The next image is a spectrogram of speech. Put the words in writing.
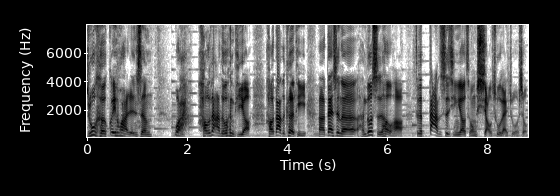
如何规划人生。哇，好大的问题哦，好大的课题啊！但是呢，很多时候哈，这个大的事情要从小处来着手，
